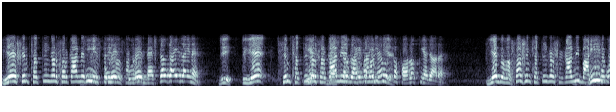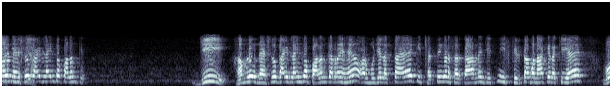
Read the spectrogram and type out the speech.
ये सिर्फ़ छत्तीसगढ़ सरकार ने पूरे। नेशनल गाइडलाइन है। जी तो ये सिर्फ़ छत्तीसगढ़ सरकार ने गाइडलाइन है उसका फॉलो किया जा रहा है। ये व्यवस्था सिर्फ़ छत्तीसगढ़ सरकार नहीं बाकी सरकारों ने नेशनल गाइडलाइन का पालन किया। जी हम लोग नेशनल गाइडलाइन का पालन कर रहे हैं और मुझे लगता है कि छत्तीसगढ़ सरकार ने जितनी स्थिरता बना के रखी है वो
